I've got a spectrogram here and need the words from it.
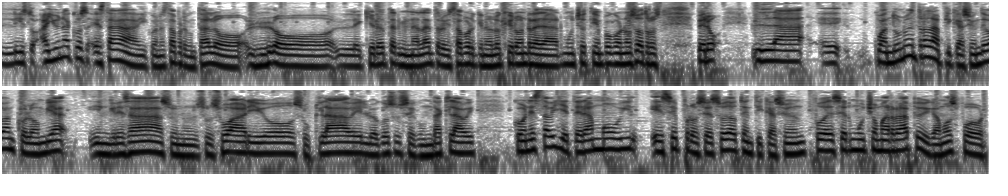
Listo. Hay una cosa, esta y con esta pregunta lo, lo le quiero terminar la entrevista porque no lo quiero enredar mucho tiempo con nosotros. Pero la eh, cuando uno entra a la aplicación de Bancolombia, ingresa su, su usuario, su clave, luego su segunda clave. Con esta billetera móvil, ese proceso de autenticación puede ser mucho más rápido, digamos por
